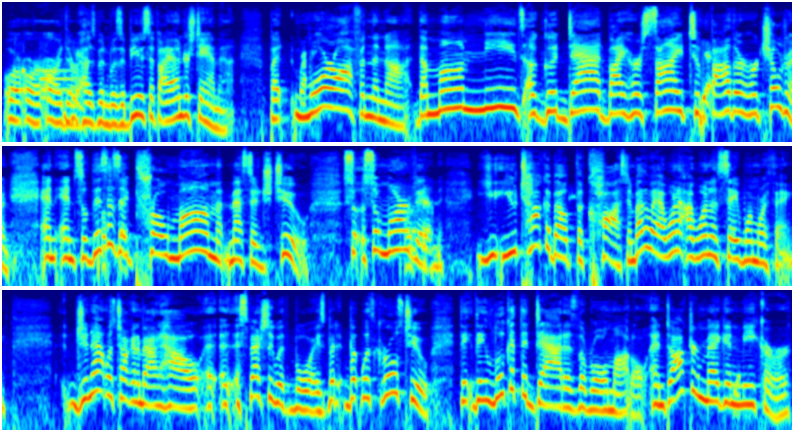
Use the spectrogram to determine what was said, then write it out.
or, or, or their husband was abusive. I understand that. But right. more often than not, the mom needs a good dad by her side to yes. father her children. And, and so this okay. is a pro mom message too. So, so Marvin, okay. you, you talk about the cost. And by the way, I want to, I want to say one more thing. Jeanette was talking about how, especially with boys, but but with girls too, they, they look at the dad as the role model. And Dr. Megan Meeker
